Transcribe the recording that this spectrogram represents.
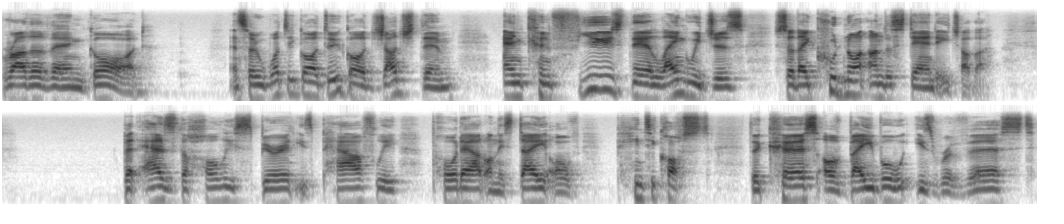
rather than God. And so, what did God do? God judged them and confused their languages so they could not understand each other. But as the Holy Spirit is powerfully poured out on this day of Pentecost, the curse of Babel is reversed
